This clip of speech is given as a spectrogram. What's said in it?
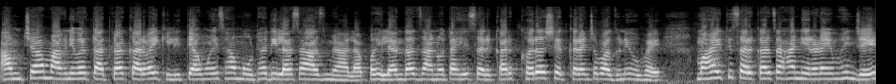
आमच्या मागणीवर तात्काळ कारवाई केली. त्यामुळेच हा मोठा दिलासा आज मिळाला. पहिल्यांदाच जाणवत आहे सरकार खरंच शेतकऱ्यांच्या बाजूने उभं आहे. महायुती सरकारचा हा निर्णय म्हणजे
